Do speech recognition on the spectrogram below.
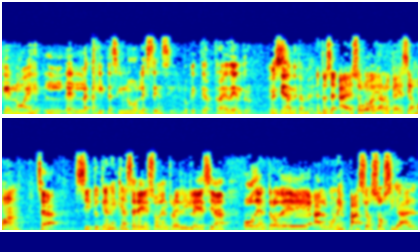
que no es la cajita, sino la esencia, lo que te trae dentro. ¿Me entiendes? Exactamente. Entonces, a eso voy, a lo que decía Juan. O sea, si tú tienes que hacer eso dentro de la iglesia o dentro de algún espacio social,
